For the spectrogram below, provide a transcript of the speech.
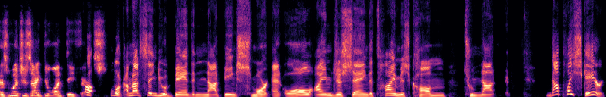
as much as I do on defense. Look, I'm not saying you abandon not being smart at all. I am just saying the time has come to not not play scared.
